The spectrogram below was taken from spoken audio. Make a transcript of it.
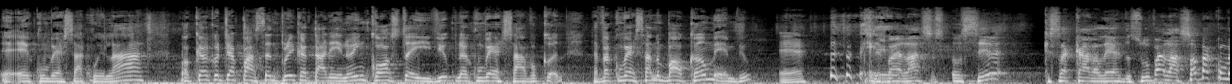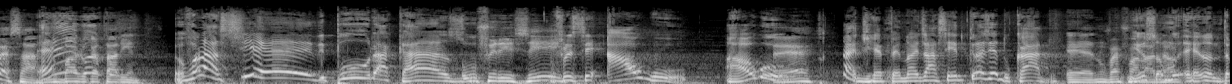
é, é, conversar com ele lá. Qualquer hora que eu estiver passando por aí, Catarina, eu encosto aí, viu? Pra nós conversar. Vou, nós vai conversar no balcão mesmo, viu? É. Você vai lá, você, que essa cara lerda sua, vai lá só pra conversar no É, eu- Catarina. Eu vou lá, se ele, por acaso, Oferecer. oferecer algo, algo, É. é, de repente nós aceitamos que nós é educado. É, não vai falar. eu sou não. muito. é, não, tô,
